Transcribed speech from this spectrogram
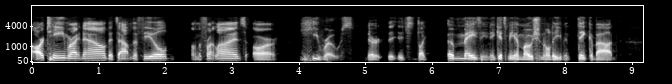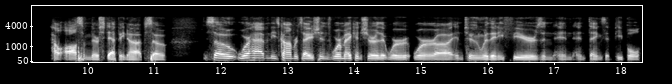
our team right now that's out in the field on the front lines are heroes. They're it's like amazing. It gets me emotional to even think about how awesome they're stepping up. So so we're having these conversations. We're making sure that we're we're uh, in tune with any fears and, and and things that people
